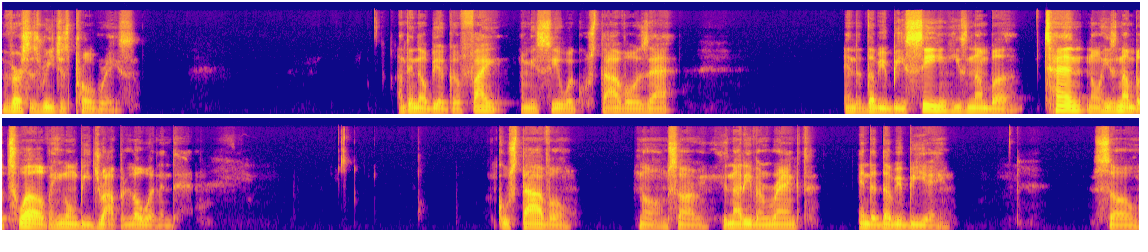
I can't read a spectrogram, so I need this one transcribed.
versus Regis Prograis? I think that'll be a good fight. Let me see where Gustavo is at. In the WBC, he's number 10. No, he's number 12, and he's gonna be dropping lower than that. Gustavo. No, I'm sorry. He's not even ranked in the WBA. So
